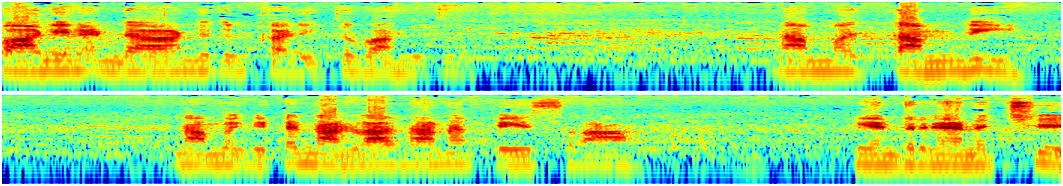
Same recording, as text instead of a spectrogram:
பன்னிரெண்டு ஆண்டுகள் கழித்து வந்து நம்ம தம்பி நம்ம கிட்ட நல்லா தானே பேசுகிறான் என்று நினச்சி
